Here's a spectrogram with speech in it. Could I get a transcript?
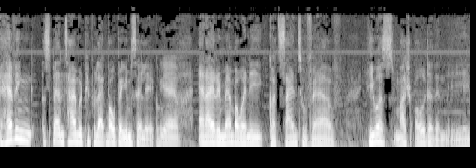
having spent time with people like Baupegi Mseleko, yeah. and I remember when he got signed to Verve, he was much older than me. He-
